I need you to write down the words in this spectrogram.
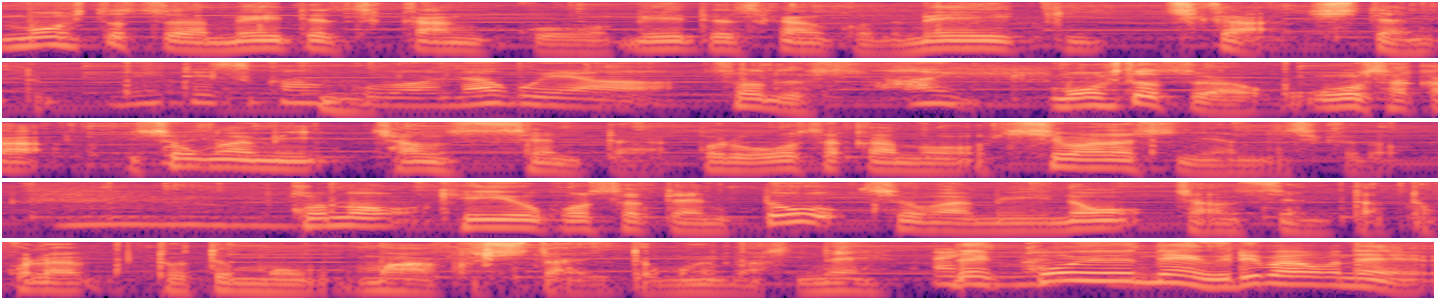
もう一つは名鉄観光名鉄観光の名駅地下支店名鉄観光は名古屋、うん、そうです、はい、もう一つは大阪磯上チャンスセンター。これ大阪の岸和田市にあるんですけどこの京葉交差点と磯上のチャンスセンターとこれはとてもマークしたいと思いますね。で、ね、こういうね売り場をね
